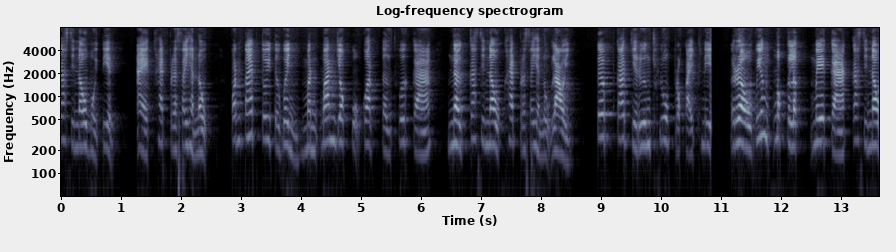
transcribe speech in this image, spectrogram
កាស៊ីណូមួយទៀតឯខេត្តព្រះសីហនុប៉ុន្តែផ្ទុយទៅវិញមិនបានយកពួកគាត់ទៅធ្វើការនៅកាស៊ីណូខេត្តព្រះសីហនុឡើយទើបកើតជារឿងឆ្លោះប្រកែកគ្នារវាងបុគ្គលិកមេការកាស៊ីណូ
